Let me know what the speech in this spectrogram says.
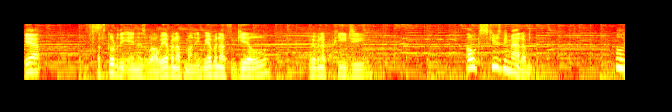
Yeah. Let's go to the inn as well. We have enough money. We have enough gil. We have enough PG. Oh, excuse me, madam. Oh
